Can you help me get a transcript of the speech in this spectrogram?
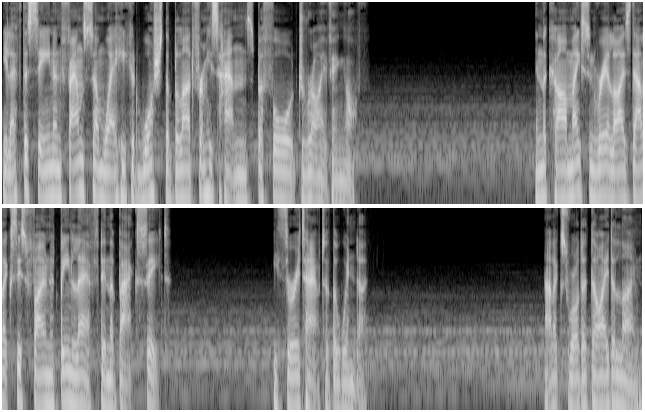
He left the scene and found somewhere he could wash the blood from his hands before driving off. In the car, Mason realised Alex's phone had been left in the back seat. He threw it out of the window. Alex Rodda died alone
